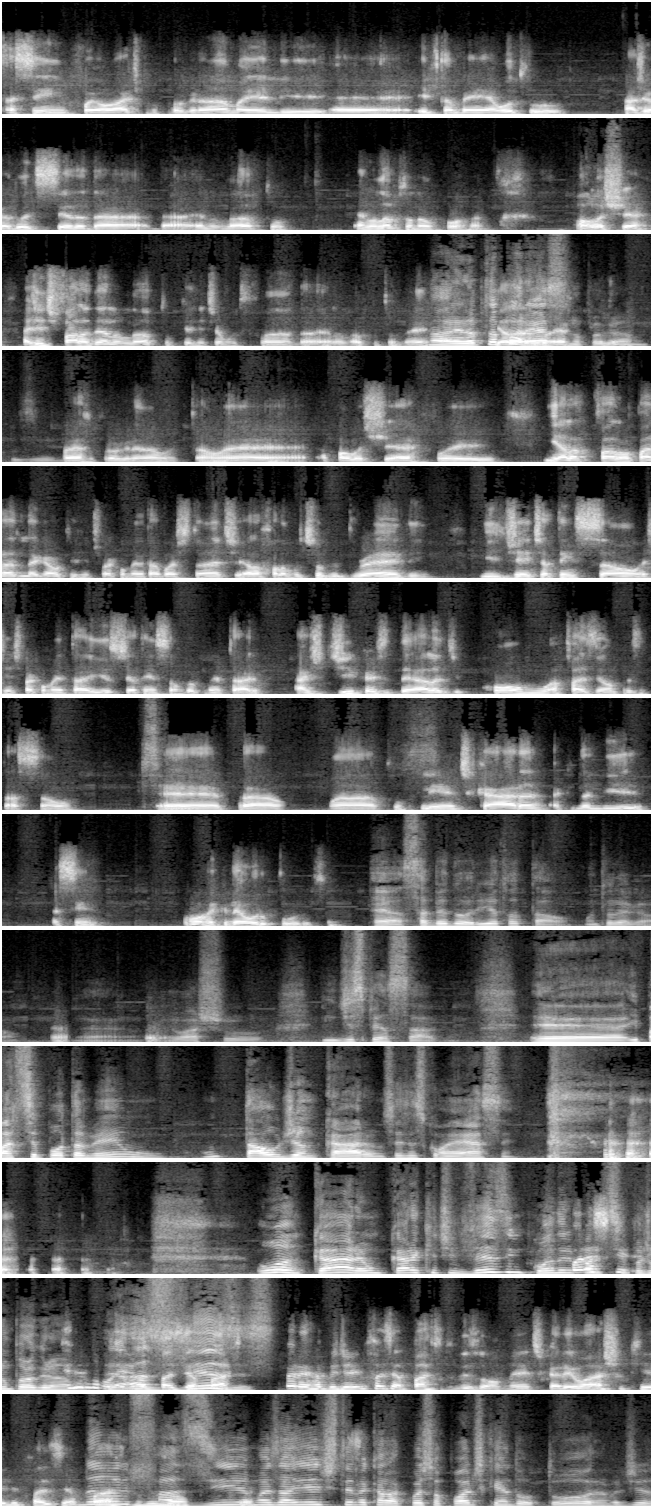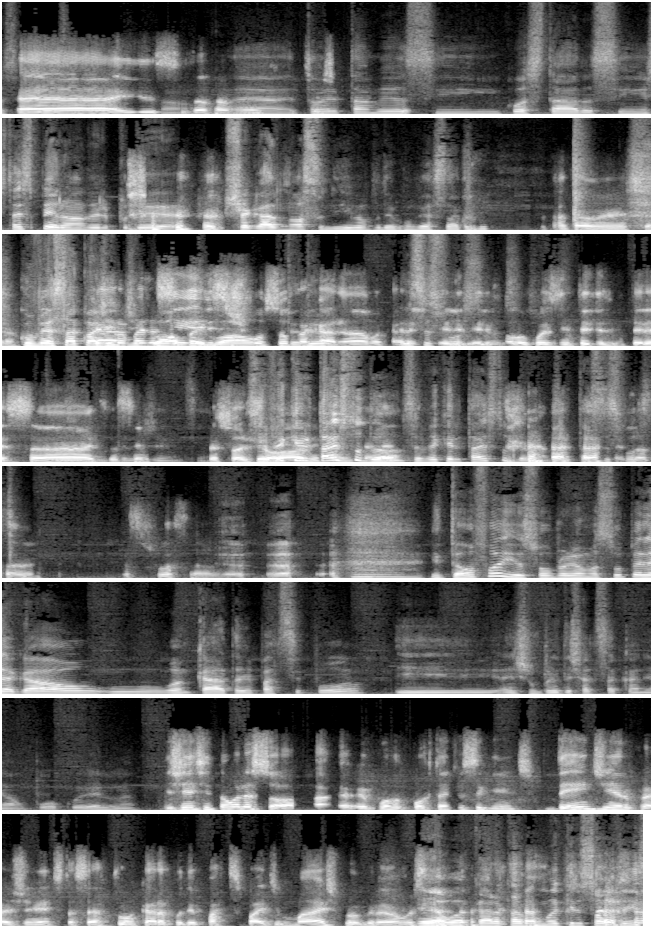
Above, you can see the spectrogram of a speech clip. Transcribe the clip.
assim, foi ótimo no programa. Ele, é, ele também é outro rasgador de seda da, da Ellen Lupton. Ellen Lupton não, porra. Paula Scher. A gente fala da Ellen Lupton porque a gente é muito fã da Ellen Lupton também. Não, a Ellen Lupton aparece é, no programa, inclusive. Aparece no programa. Então, é, a Paula Scher foi... E ela fala uma parada legal que a gente vai comentar bastante. Ela fala muito sobre branding e, gente, atenção, a gente vai comentar isso, e atenção no documentário, as dicas dela de como fazer uma apresentação é, para um cliente. Cara, aquilo ali, assim, porra, aquilo é ouro puro. Assim. É, sabedoria total, muito legal. É. É, eu acho indispensável. É, e participou também um, um tal de Ankara, não sei se vocês conhecem. O Ankara é um cara que de vez em quando ele Parece participa de um programa. Ele não, ele Às vezes. Parte... Peraí, rapidinho, ele não fazia parte do visualmente, cara. Eu acho que ele fazia não, parte ele do fazia, mas aí a gente teve aquela coisa, só pode quem é doutor, lembra disso? É, isso, exatamente. É, então ele tá meio assim, encostado assim. A gente tá esperando ele poder chegar no nosso nível, poder conversar com ele. Exatamente. é. Conversar com a Cara, gente mas igual assim, pra ele igual. se esforçou pra entendeu? caramba, cara. Ele Ele, se ele, esforçou, falou coisas inte- interessantes, É, assim, pessoas Você jovens. vê que ele tá estudando, você vê que ele tá estudando, ele tá se esforçando. Tá se esforçando. Então foi isso, foi um programa super legal. O Ankara também participou. E a gente não podia deixar de sacanear um pouco ele, né? E, gente, então olha só, é- o importante é o seguinte: deem dinheiro pra gente, tá certo? Para um cara poder participar de mais programas. É, o Ankara tá numa que ele só vem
